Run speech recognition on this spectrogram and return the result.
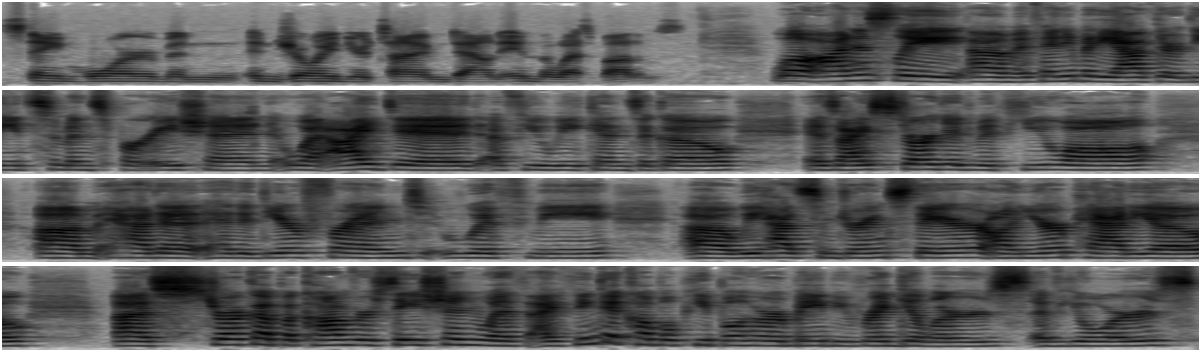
staying warm and enjoying your time down in the West Bottoms. Well, honestly, um, if anybody out there needs some inspiration, what I did a few weekends ago is I started with you all. Um, had a had a dear friend with me. Uh, we had some drinks there on your patio. Uh, struck up a conversation with I think a couple people who are maybe regulars of yours.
